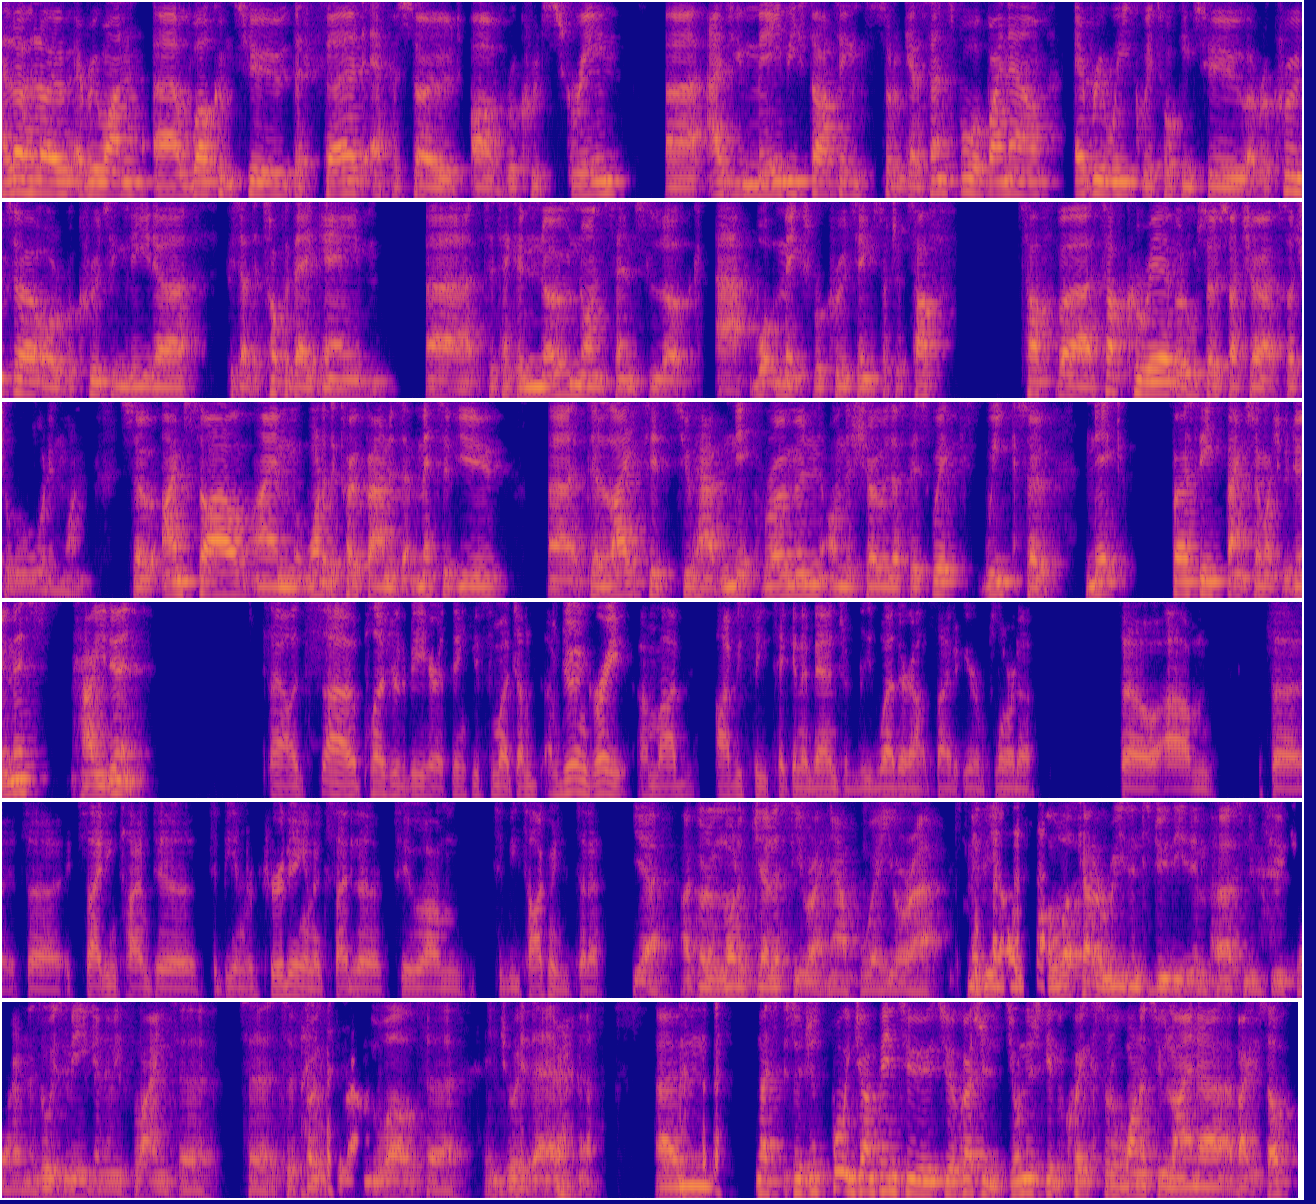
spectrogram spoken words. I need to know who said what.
Speaker 1: hello, hello, everyone. Uh, welcome to the third episode of Recruit Screen. Uh, as you may be starting to sort of get a sense for by now, every week we're talking to a recruiter or a recruiting leader who's at the top of their game uh, to take a no nonsense look at what makes recruiting such a tough, tough, uh, tough career, but also such a such a rewarding one. So I'm Siadhal. I'm one of the co-founders at MetaView. Uh, delighted to have Nick Roman on the show with us this week. Week. So Nick, firstly, thanks so much for doing this. How are you doing?
Speaker 2: So it's a pleasure to be here. Thank you so much. I'm I'm doing great. I'm obviously taking advantage of the weather outside of here in Florida. So um, it's a it's a exciting time to to be in recruiting. I'm excited to to um to be talking to you today.
Speaker 1: Yeah, I've got a lot of jealousy right now for where you're at. Maybe I'll, I'll work out a reason to do these in person in future. And there's always me going to be flying to to to folks around the world to enjoy there. um, Nice. So just before we jump into to your questions, do you want to just give a quick sort of one or two liner about yourself?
